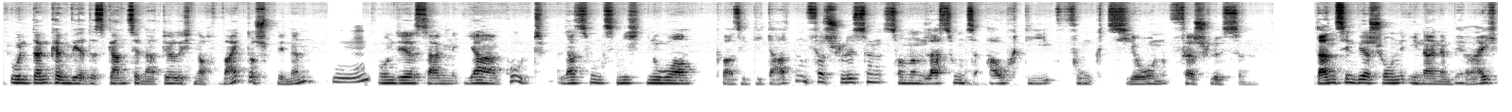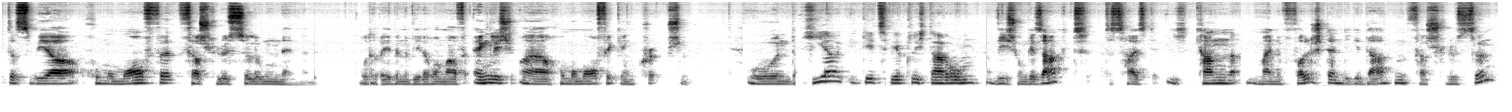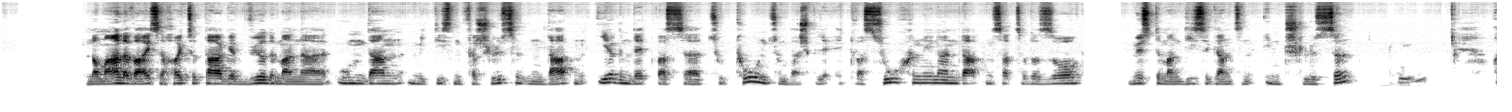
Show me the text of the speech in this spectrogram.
Und dann können wir das Ganze natürlich noch weiterspinnen mhm. und wir sagen, ja gut, lass uns nicht nur quasi die Daten verschlüsseln, sondern lass uns auch die Funktion verschlüsseln. Dann sind wir schon in einem Bereich, das wir homomorphe Verschlüsselung nennen. Oder eben wiederum auf Englisch äh, Homomorphic Encryption. Und hier geht es wirklich darum, wie schon gesagt, das heißt, ich kann meine vollständige Daten verschlüsseln. Normalerweise heutzutage würde man, äh, um dann mit diesen verschlüsselten Daten irgendetwas äh, zu tun, zum Beispiel etwas suchen in einem Datensatz oder so, müsste man diese ganzen entschlüsseln. Mhm.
